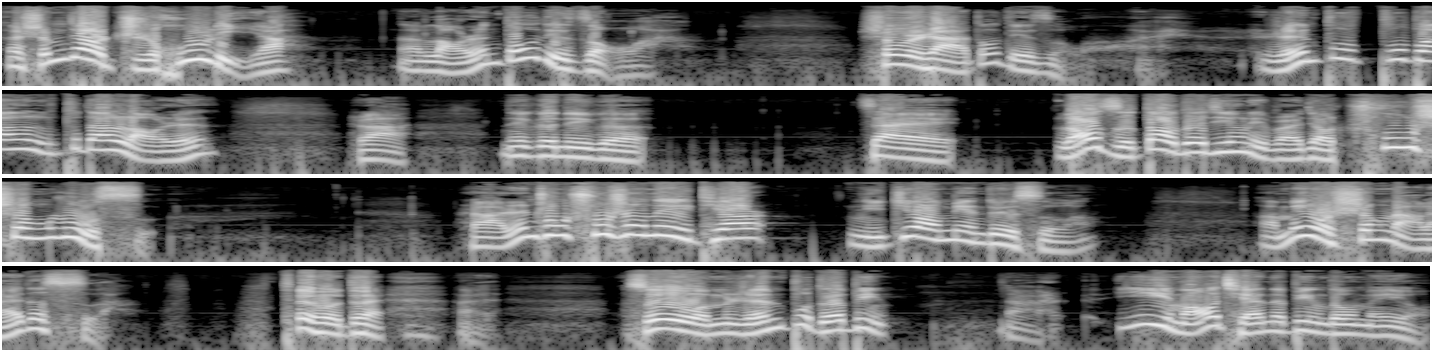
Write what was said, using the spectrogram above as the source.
那什么叫止乎礼呀？那老人都得走啊，是不是啊？都得走。哎，人不不帮不单老人，是吧？那个那个，在老子《道德经》里边叫出生入死，是吧？人从出生那一天你就要面对死亡。啊，没有生哪来的死啊，对不对？哎，所以我们人不得病，啊，一毛钱的病都没有。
